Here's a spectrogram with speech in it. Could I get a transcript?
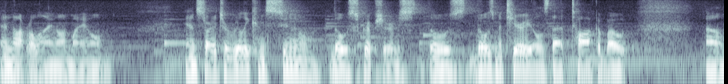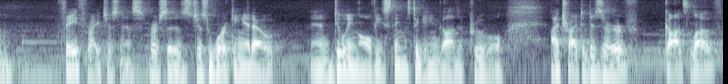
and not relying on my own. And started to really consume those scriptures, those, those materials that talk about um, faith righteousness versus just working it out and doing all these things to gain God's approval. I tried to deserve God's love,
